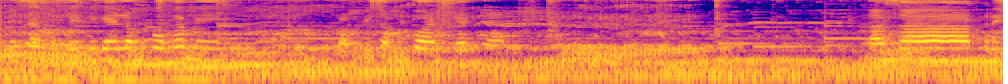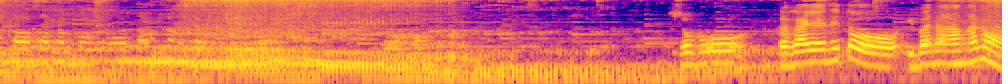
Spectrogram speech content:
Minsan bibigay lang po kami. Pang isang buwan, ganyan. Nasa 3,000 na po yung utang ng So, kagaya nito, iba na ang ano.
